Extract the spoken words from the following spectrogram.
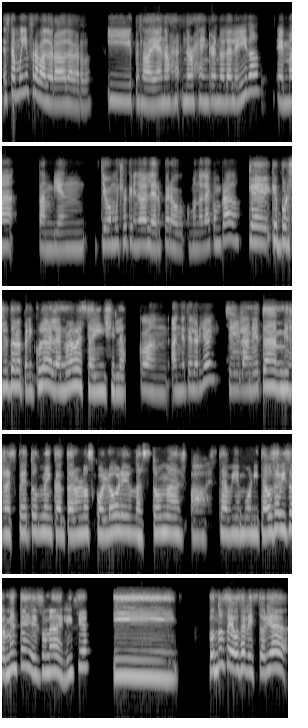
Está muy infravalorado, la verdad. Y pues la María Norhanger no la he leído. Emma también llevo mucho queriendo leer, pero como no la he comprado. Que, que por cierto, la película de la nueva está en. Con Anya Taylor-Joy. Sí, la neta, mis respetos, me encantaron los colores, las tomas. Oh, está bien bonita. O sea, visualmente es una delicia. Y pues no sé, o sea, la historia,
